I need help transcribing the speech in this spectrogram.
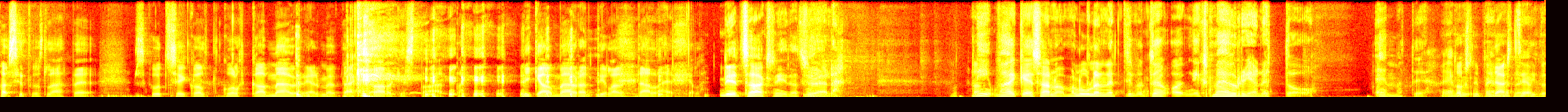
suositus lähteä skutsiin kol- kolkkaa mäyriä, niin me pitää tarkistaa, että mikä on mäyrän tilanne tällä hetkellä. Niin, että saaks niitä syödä? Mutta... Niin, vaikea sanoa. Mä luulen, että eikö mäyriä nyt ole? En mä tiedä. En, Onko ne pitääkö ne niinku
